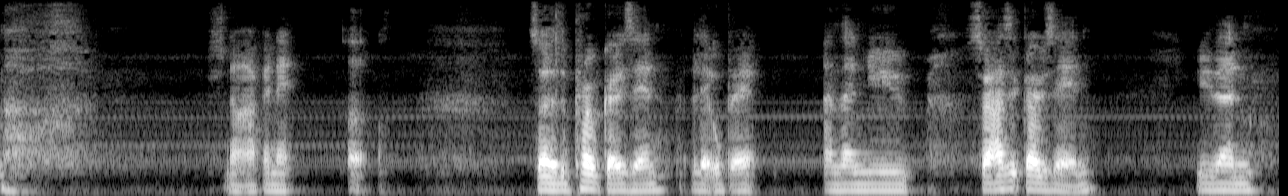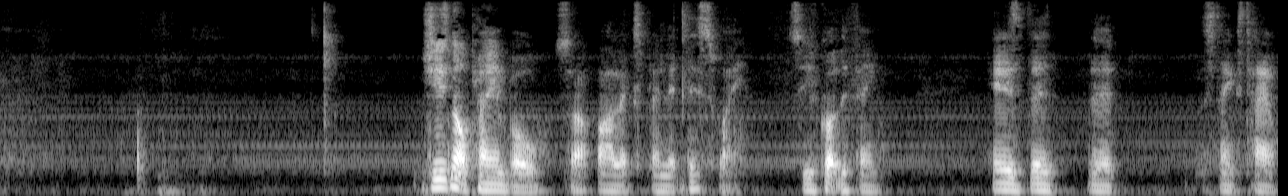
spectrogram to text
She's not having it. Ugh. So the probe goes in a little bit, and then you. So as it goes in, you then she's not playing ball, so I'll explain it this way. So you've got the thing. Here's the, the, the snake's tail.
